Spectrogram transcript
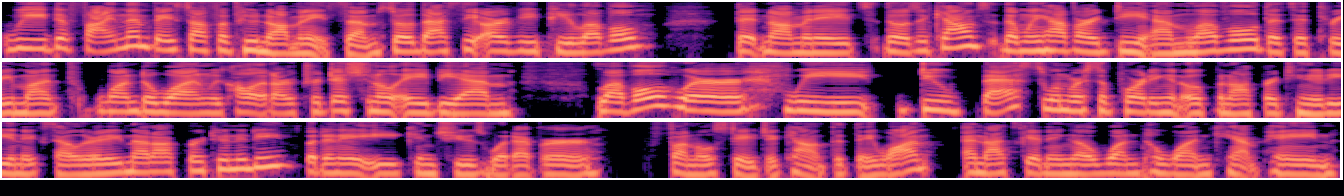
we define them based off of who nominates them. So that's the RVP level. that nominates those accounts. Then we have our DM level that's a three month one to one. We call it our traditional ABM level where we do best when we're supporting an open opportunity and accelerating that opportunity. But an AE can choose whatever funnel stage account that they want. And that's getting a one to one campaign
